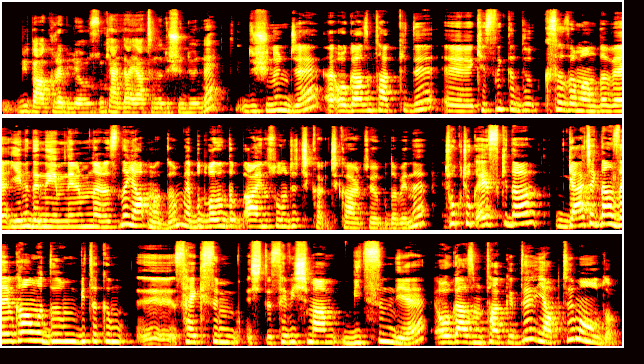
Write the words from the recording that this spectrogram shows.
bir bağ kurabiliyor musun kendi hayatında düşündüğünde? Düşününce e, orgazm taklidi e, kesinlikle bu kısa zamanda ve yeni deneyimlerimin arasında yapmadım. Ve bu bana da aynı sonucu çıkar- çıkartıyor bu da beni. Çok çok eskiden gerçekten zevk almadığım bir takım e, seksim, işte sevişmem bitsin diye orgazm taklidi yaptığım oldu.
